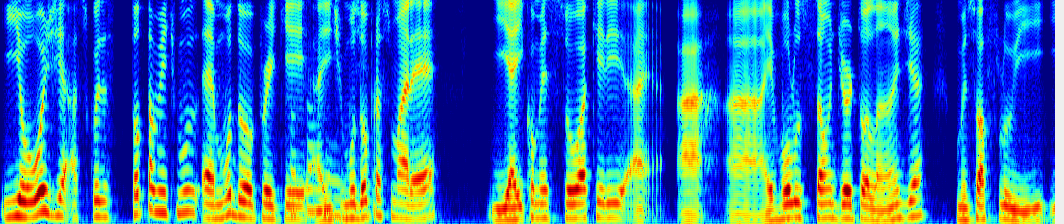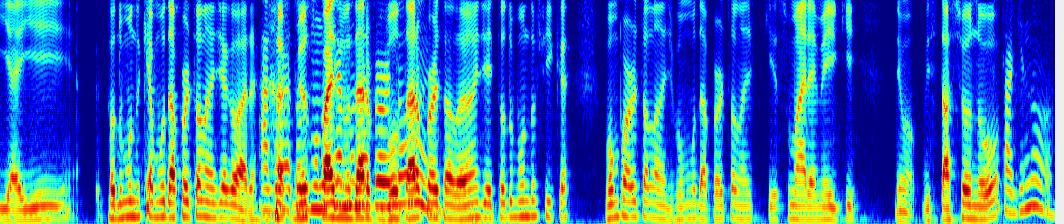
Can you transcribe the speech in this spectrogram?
E hoje as coisas totalmente é, mudou, porque a gente Totalmente. mudou para Sumaré e aí começou aquele a, a, a evolução de Hortolândia começou a fluir e aí todo mundo quer mudar para Hortolândia agora. Agora Meus pais mudaram, pra voltaram para Hortolândia. E todo mundo fica, vamos para Hortolândia, vamos mudar para Hortolândia, porque Sumaré meio que deu estacionou, Estagnou.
